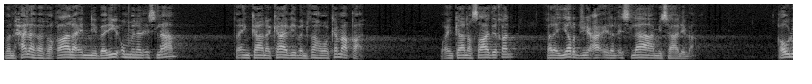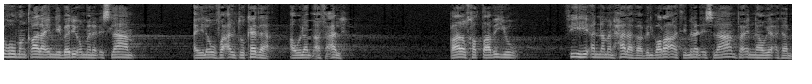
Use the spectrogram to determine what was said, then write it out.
من حلف فقال إني بريء من الإسلام فإن كان كاذبا فهو كما قال وإن كان صادقا فلن يرجع إلى الإسلام سالما. قوله من قال إني بريء من الإسلام أي لو فعلت كذا أو لم أفعله. قال الخطابي فيه أن من حلف بالبراءة من الإسلام فإنه يأثم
